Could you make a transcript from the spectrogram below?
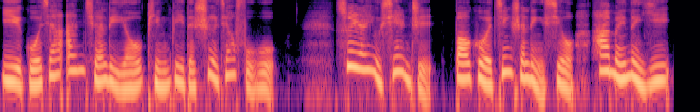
以国家安全理由屏蔽的社交服务。虽然有限制，包括精神领袖哈梅内伊。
